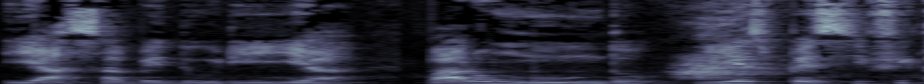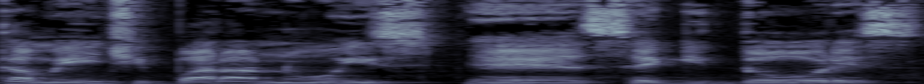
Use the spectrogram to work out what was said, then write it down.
e a sabedoria para o mundo e especificamente para nós, é, seguidores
